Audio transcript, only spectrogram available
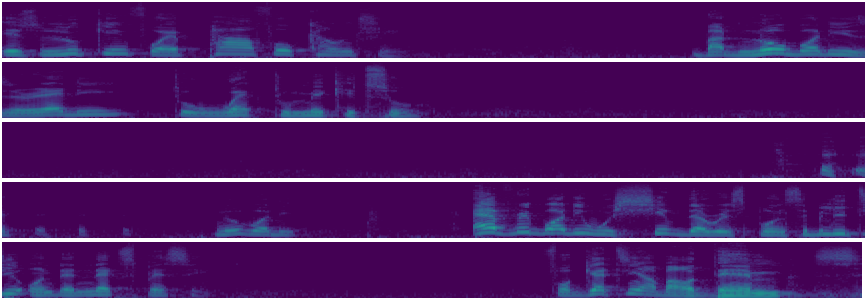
is looking for a powerful country, but nobody is ready to work to make it so. nobody. Everybody will shift the responsibility on the next person, forgetting about themselves.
